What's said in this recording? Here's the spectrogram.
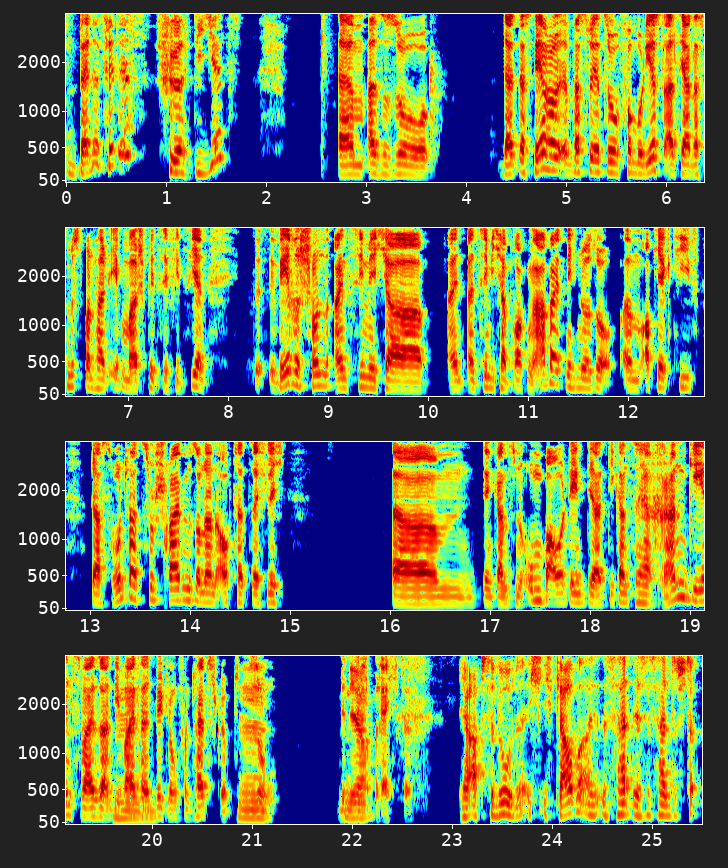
Benefit ist für die jetzt. Ähm, also so, da, das wäre, was du jetzt so formulierst, als ja, das müsste man halt eben mal spezifizieren, wäre schon ein ziemlicher, ein, ein ziemlicher Brocken Arbeit, nicht nur so ähm, objektiv das runterzuschreiben, sondern auch tatsächlich ähm, den ganzen Umbau, den der, die ganze Herangehensweise an die mm. Weiterentwicklung von TypeScript mm. so mit ja. sich brächte. Ja, absolut. Ich, ich glaube, es ist, halt, es ist halt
